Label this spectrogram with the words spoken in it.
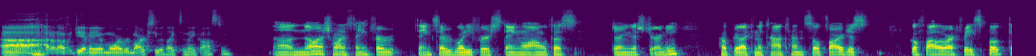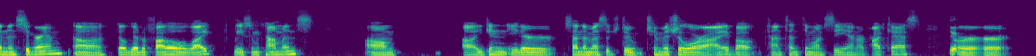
Uh, I don't know. If, do you have any more remarks you would like to make, Austin? Uh, no, I just want to thank for thanks everybody for staying along with us during this journey. Hope you're liking the content so far. Just go follow our Facebook and Instagram. Uh, go give a follow, a like, leave some comments. Um, uh, you can either send a message through to Mitchell or I about content you want to see on our podcast, yep. or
